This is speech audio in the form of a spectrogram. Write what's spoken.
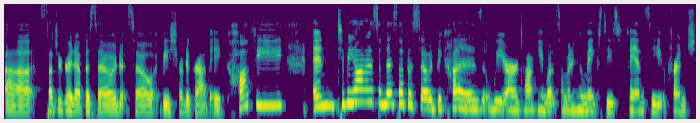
Uh, such a great episode. So be sure to grab a coffee. And to be honest, in this episode, because we are talking about someone who makes these fancy French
